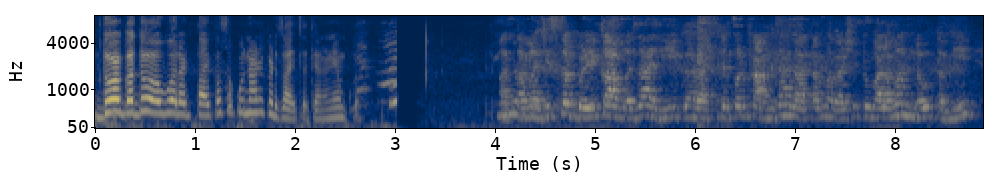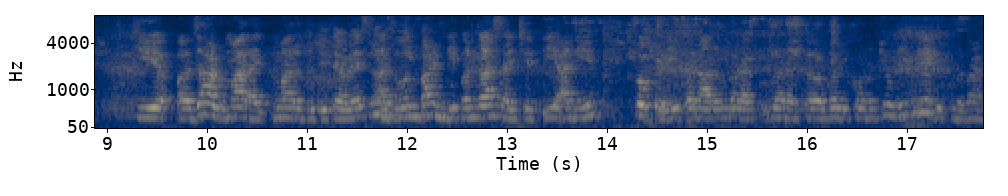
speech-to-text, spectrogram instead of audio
दोघ दो वरडताय. कसं कुणाकडे जायचं त्यानं नेमकं? आता माझी सगळी कामं झाली घरातले पण काम झालं. आता मगाशी तुम्हाला म्हणलं होतं मी की झाडू माराय मारत होती त्यावेळेस. अजून भांडी पण घासायची ती आणि कपडे पण आणून घरात घरात घरी करून ठेवली गेली पुढे बाळा.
